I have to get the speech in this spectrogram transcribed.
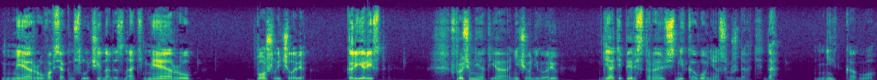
Меру, во всяком случае, надо знать. Меру. Пошлый человек. Карьерист. Впрочем, нет, я ничего не говорю. Я теперь стараюсь никого не осуждать. Да, ни никого.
